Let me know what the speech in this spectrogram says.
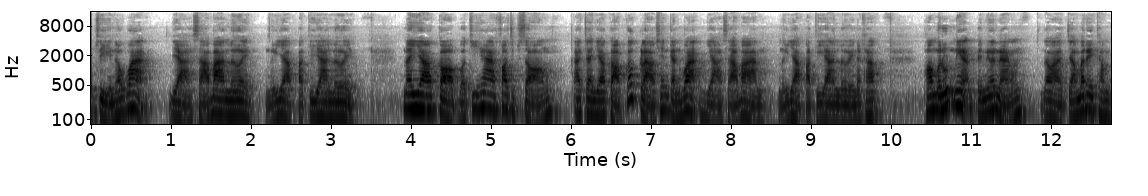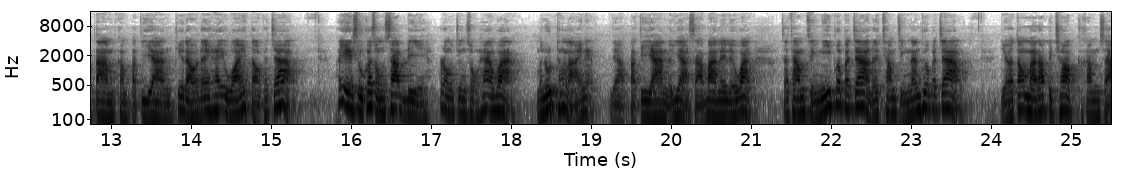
34 นะว่า อย่าสาบานเลย หรืออย่าปฏิญาณเลย ในยากอบบทที่ 5 ข้อ 12 อาจารย์ยากอบก็กล่าวเช่นกันว่า อย่าสาบานหรืออย่าปฏิญาณเลยนะครับ พราะมนุษย์เนี่ยเป็นเนื้อหนัง เราอาจจะไม่ได้ทำตามคำปฏิญาณที่เราได้ให้ไว้ต่อพระเจ้า พระเยซูก็ทรงทราบดี พระองค์จึงทรงห้ามว่ามนุษย์ทั้งหลายเนี่ยอย่าปฏิญาณหรืออย่าสาบานเลยเลยว่า จะทำสิ่งนี้เพื่อพระเจ้าหรือทำสิ่งนั้นเพื่อพระเจ้า เดี๋ยวต้องมารับผิดชอบคำสา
